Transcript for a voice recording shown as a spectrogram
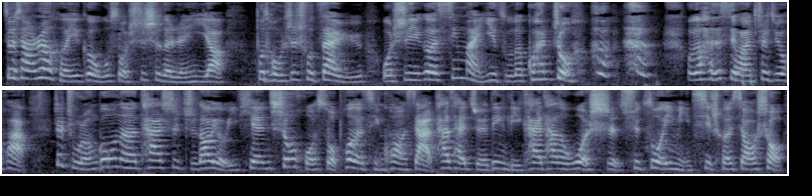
就像任何一个无所事事的人一样。不同之处在于，我是一个心满意足的观众，我就很喜欢这句话。这主人公呢，他是直到有一天生活所迫的情况下，他才决定离开他的卧室去做一名汽车销售，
